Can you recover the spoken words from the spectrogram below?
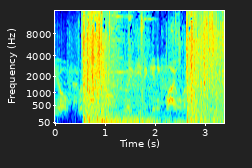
Clear. Good UAV beginning flyover.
